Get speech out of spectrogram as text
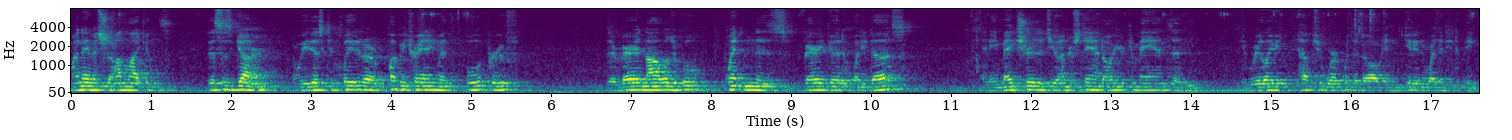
My name is Sean Likens. This is Gunner, and we just completed our puppy training with Bulletproof. They're very knowledgeable. Quentin is very good at what he does, and he makes sure that you understand all your commands, and he really helps you work with the dog and get into where they need to be.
